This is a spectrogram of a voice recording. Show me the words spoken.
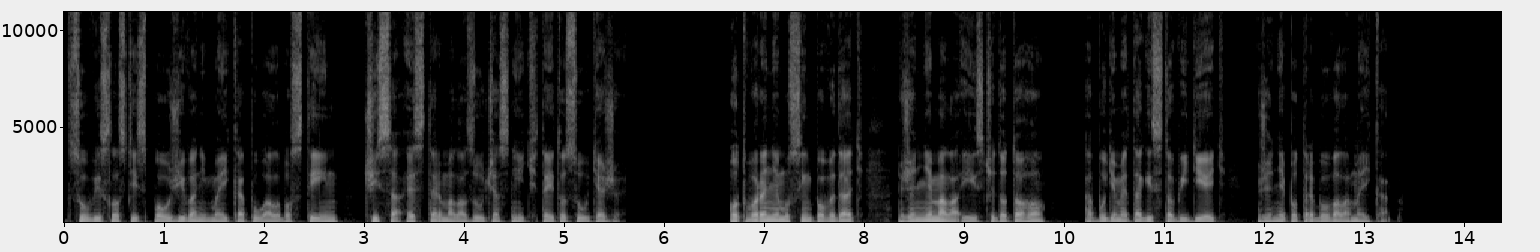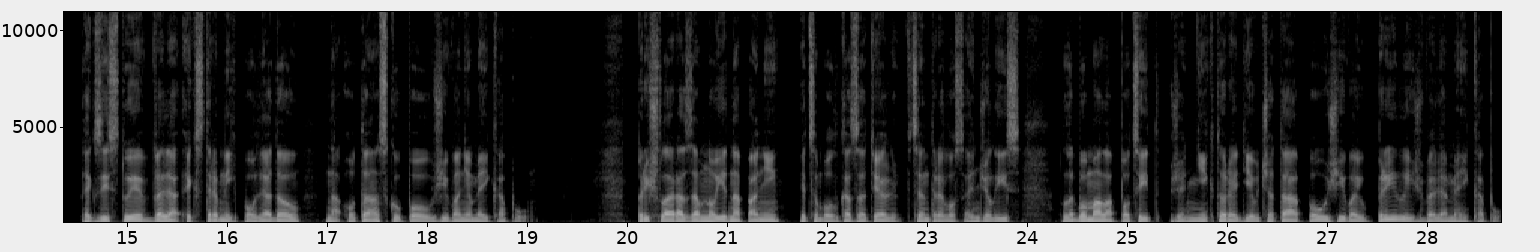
v súvislosti s používaním make-upu alebo s tým, či sa Ester mala zúčastniť tejto súťaže. Otvorene musím povedať, že nemala ísť do toho a budeme takisto vidieť, že nepotrebovala make-up. Existuje veľa extrémnych pohľadov na otázku používania make-upu. Prišla raz za mnou jedna pani, keď som bol kazateľ v centre Los Angeles, lebo mala pocit, že niektoré dievčatá používajú príliš veľa make-upu.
